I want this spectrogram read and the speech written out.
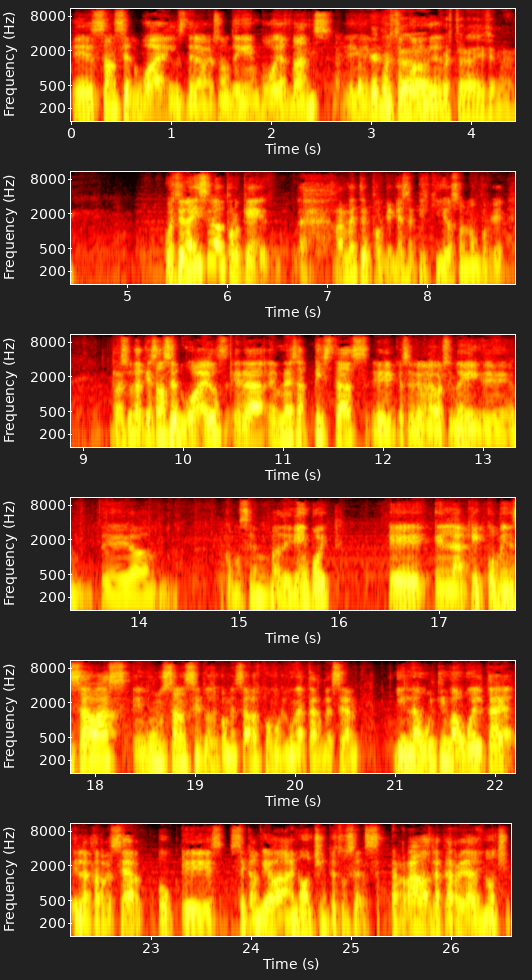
eh, Sunset Wilds de la versión de Game Boy Advance. eh, ¿Por qué no cuestionadísima? Cuestionadísima porque realmente porque hay que ser quisquilloso, ¿no? Porque resulta que Sunset Wilds era una de esas pistas eh, que salió en la versión de, eh, de, um, ¿cómo se llama? De Game Boy, eh, en la que comenzabas en un sunset, o sea, comenzabas como que un atardecer, y en la última vuelta el atardecer se cambiaba a noche, entonces tú cerrabas la carrera de noche.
